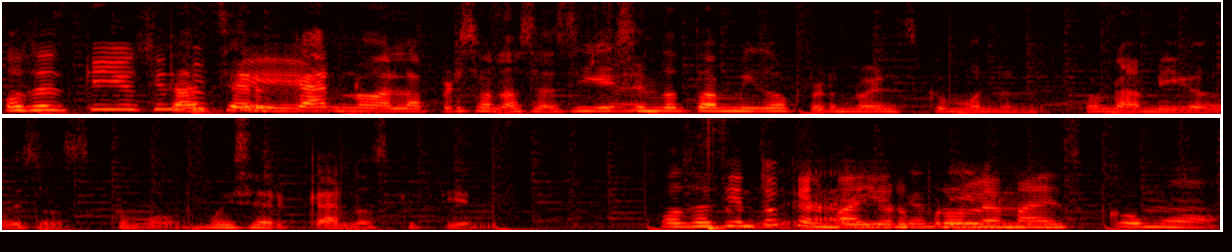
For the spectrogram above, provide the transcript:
O sea, es que yo siento tan cercano a la persona, o sea, sigue siendo tu amigo, pero no eres como un, amigo de esos como muy cercanos que tienes. O sea, siento que el mayor problema es como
